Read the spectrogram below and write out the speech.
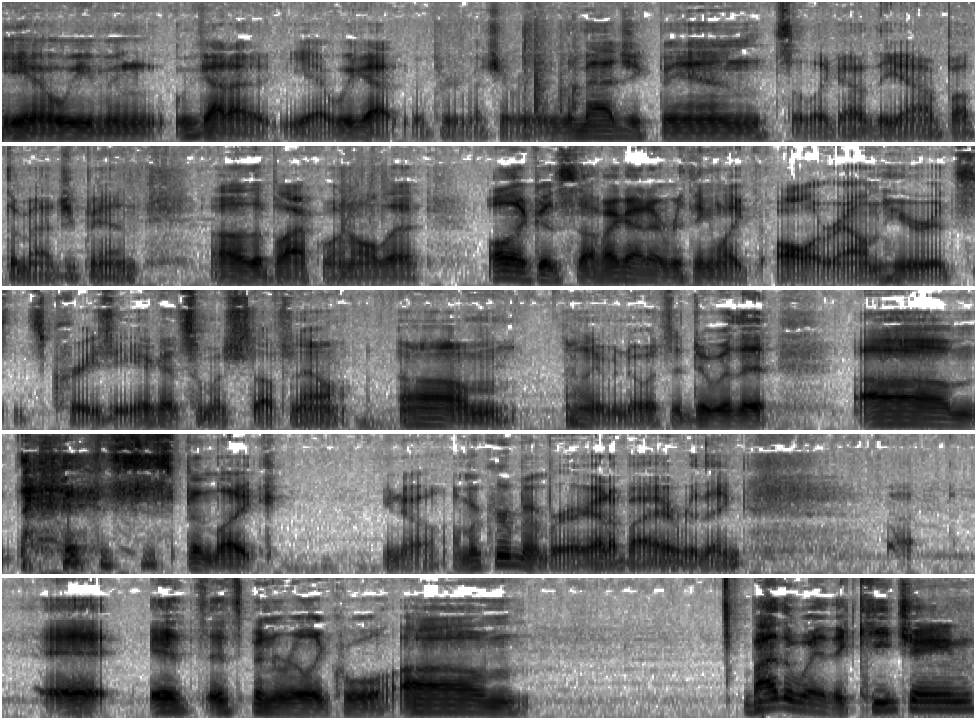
you know, we even we got a yeah, we got pretty much everything. The magic band, so like uh, the yeah, I bought the magic band, uh, the black one, all that, all that good stuff. I got everything like all around here. It's it's crazy. I got so much stuff now. Um, I don't even know what to do with it. Um, it's just been like, you know, I'm a crew member. I got to buy everything. It it's it's been really cool. Um, by the way, the keychain,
